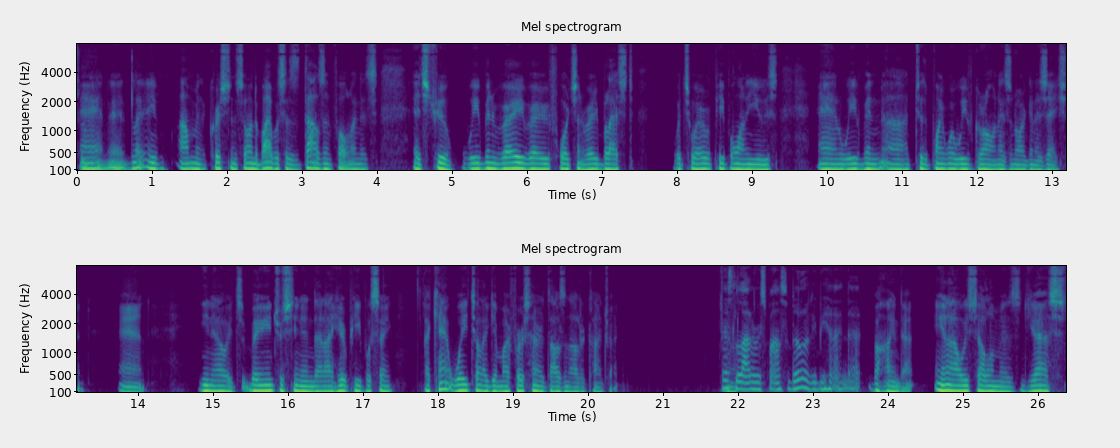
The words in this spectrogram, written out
True. And uh, I'm a Christian, so in the Bible says a thousandfold, and it's it's true. We've been very, very fortunate, very blessed, whichever people want to use, and we've been uh, to the point where we've grown as an organization. And you know, it's very interesting in that I hear people say, "I can't wait till I get my first hundred thousand dollar contract." There's you know, a lot of responsibility behind that. Behind that, and I always tell them is yes,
